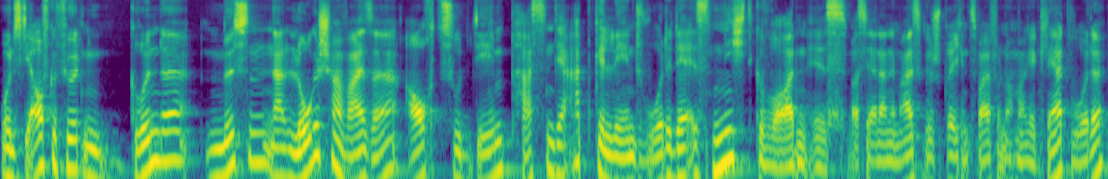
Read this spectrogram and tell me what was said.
Und die aufgeführten Gründe müssen na, logischerweise auch zu dem passen, der abgelehnt wurde, der es nicht geworden ist, was ja dann im Einzelgespräch im Zweifel nochmal geklärt wurde.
